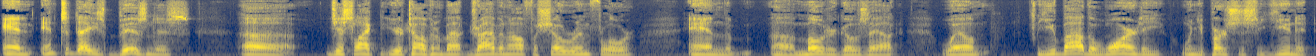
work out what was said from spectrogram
And in today's business, uh, just like you're talking about driving off a showroom floor and the uh, motor goes out, well, you buy the warranty when you purchase a unit.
